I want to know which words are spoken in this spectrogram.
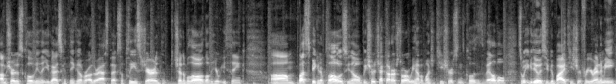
I'm sure there's clothing that you guys can think of or other aspects, so please share, share them below. I'd love to hear what you think. Um, but speaking of clothes, you know, be sure to check out our store. We have a bunch of t-shirts and clothes available. So what you can do is you can buy a t-shirt for your enemy,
